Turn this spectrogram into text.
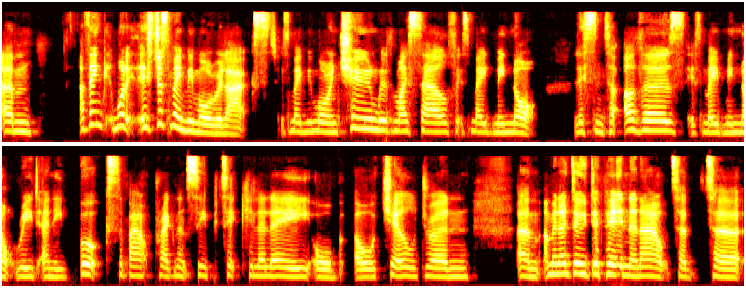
Um, I think what it's just made me more relaxed. It's made me more in tune with myself. It's made me not listen to others. It's made me not read any books about pregnancy, particularly or or children. Um, I mean, I do dip in and out to to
